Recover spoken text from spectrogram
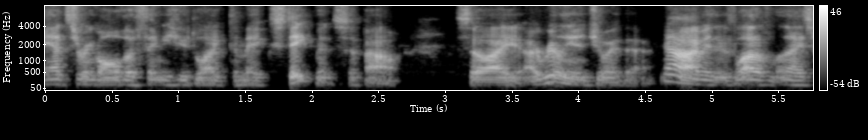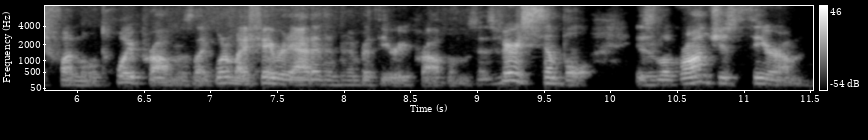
answering all the things you'd like to make statements about? So I, I really enjoy that. Now, I mean, there's a lot of nice, fun little toy problems. Like one of my favorite additive number theory problems. It's very simple. Is Lagrange's theorem,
